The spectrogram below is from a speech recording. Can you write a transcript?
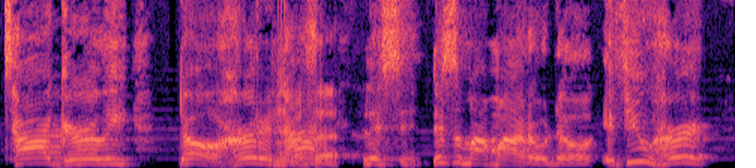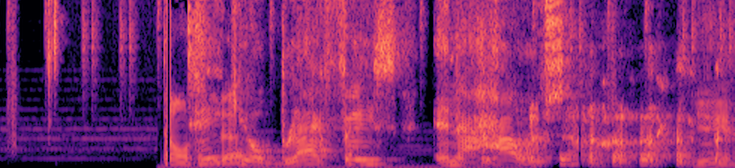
Ty Gurley, dog, hurt or What's not. Listen, this is my motto, dog. If you hurt, Don't take your black face in the house. Yeah.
